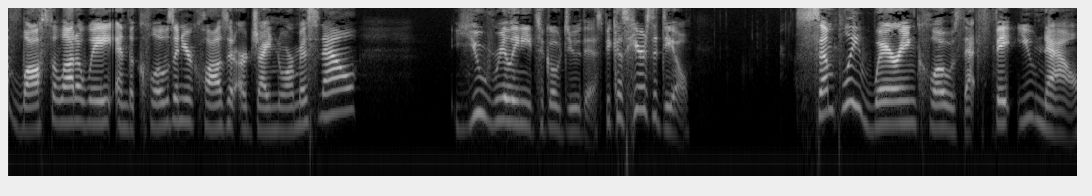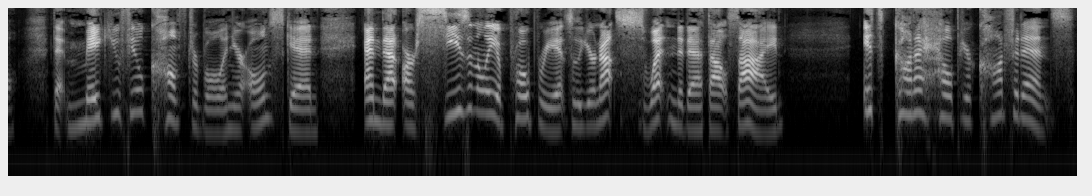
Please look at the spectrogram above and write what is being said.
have lost a lot of weight and the clothes in your closet are ginormous now, you really need to go do this. Because here's the deal Simply wearing clothes that fit you now, that make you feel comfortable in your own skin, and that are seasonally appropriate so that you're not sweating to death outside, it's gonna help your confidence.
